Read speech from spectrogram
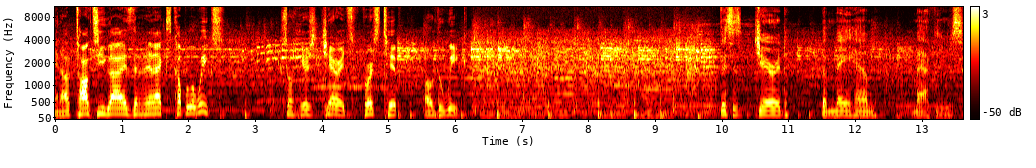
And I'll talk to you guys in the next couple of weeks. So here's Jared's first tip of the week. This is Jared, the Mayhem Matthews.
